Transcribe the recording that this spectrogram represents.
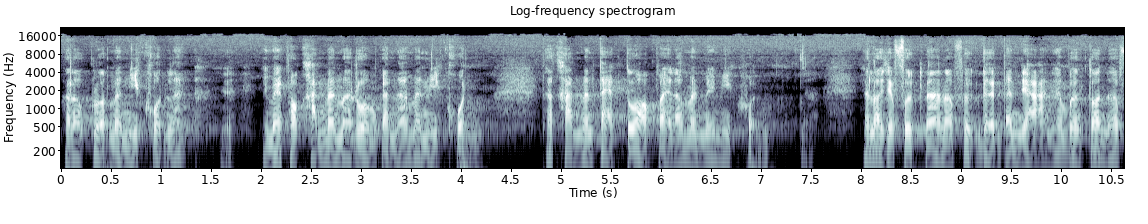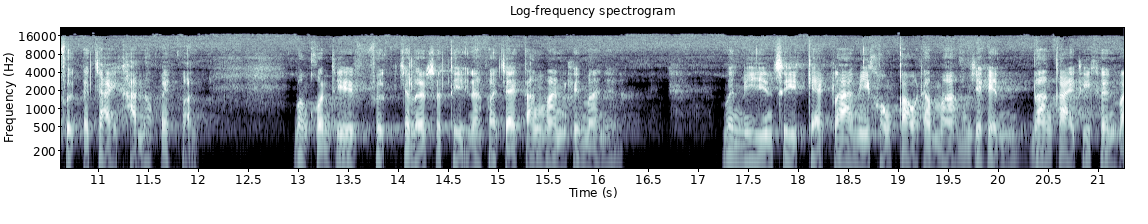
พอเราโกรธมันมีคนแล้วเห็นไหมพอขันมันมารวมกันนะ มันมีคน ถ้าขันมันแตกตัวออกไปแล้วมันไม่มีคน ถ้าเราจะฝึกนะเราฝึกเดินปัญญาเนี่ยเบื้องต้นเราฝึกกระจายขันออกไปก่อน บางคนที่ฝึกเจริญสตินะพอใจตั้งมั่นขึ้นมาเนี่ยมันมีอินทรีย์แก่กล้ามีของเก่าทำมามันจะเห็นร่างกายที่เคลื่อนไหว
